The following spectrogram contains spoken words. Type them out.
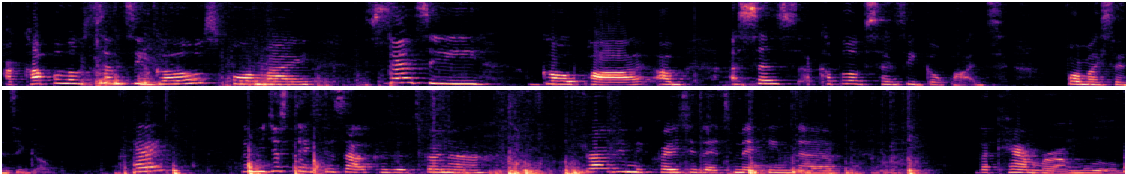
a couple of Scentsy Go's for my Scentsy Go Pod, um, a sense, a couple of Scentsy Go Pods for my Scentsy Go. Okay, let me just take this out because it's gonna driving me crazy that it's making the the camera move.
